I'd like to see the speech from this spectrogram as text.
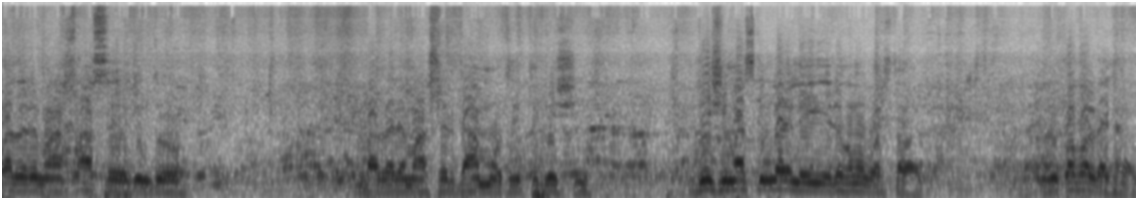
বাজারে মাছ আছে, কিন্তু বাজারে মাছের দাম অতিরিক্ত বেশি। দেশি মাছ কিনবার এলেই এরকম অবস্থা হয়। কপালটাই খারাপ।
